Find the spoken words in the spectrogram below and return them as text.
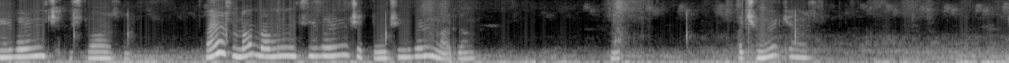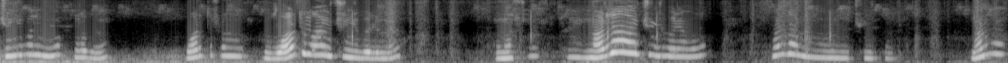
üçüncü bölümünü çekmiştim anasını. Anasını lan ben bunun üçüncü bölümünü çektim. Üçüncü bölüm nereden? Yok. Açılmıyor ki anasını. Üçüncü bölüm yok mu la bunun? Vardır ha. Vardı lan üçüncü bölümü. Nasıl? Nerede lan üçüncü bölümü? Nerede lan üçüncü bölüm? Nerede?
